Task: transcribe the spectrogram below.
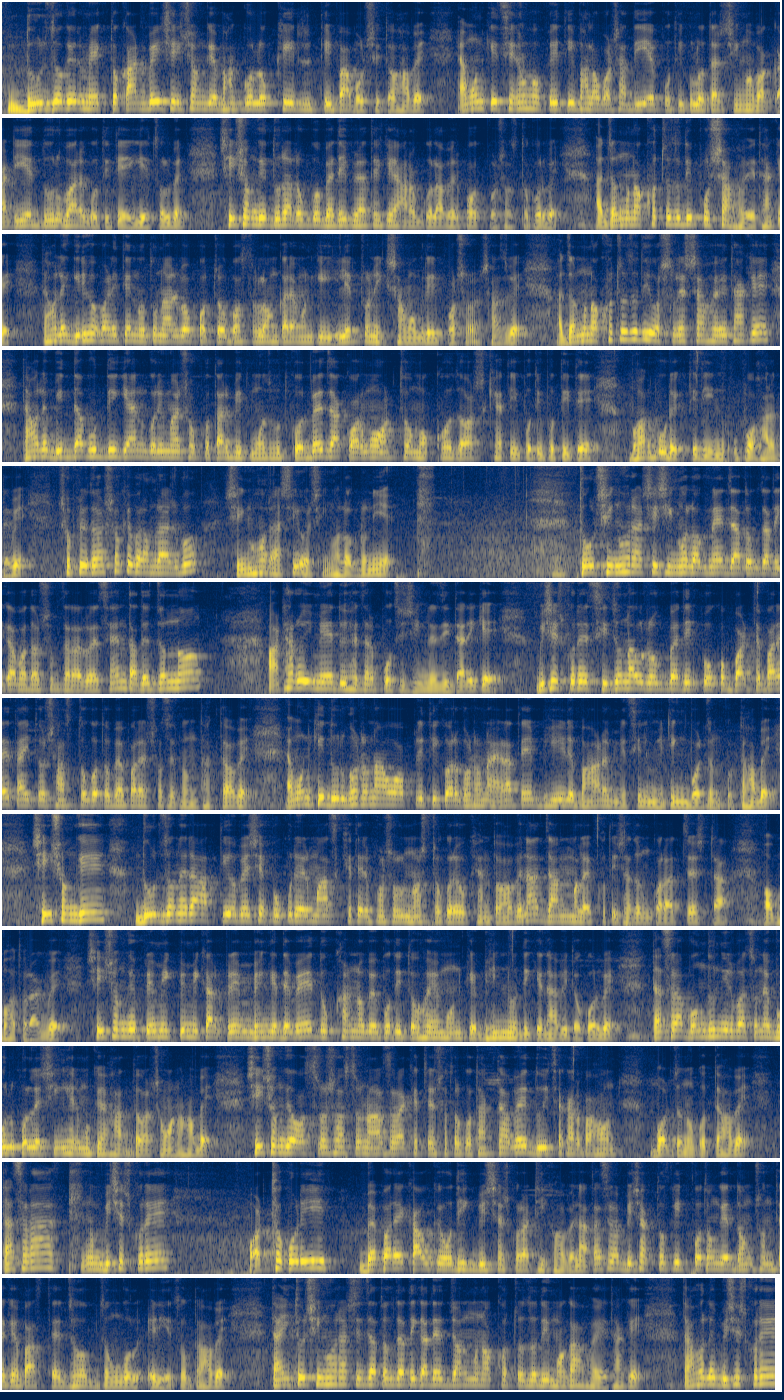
দুর্যোগের মেঘ তো কাটবেই, সেই সঙ্গে ভাগ্য লক্ষ্মীর কৃপা বর্ষিত হবে। এমনকি স্নেহ, প্রীতি, ভালোবাসা দিয়ে প্রতিকূলতার সিংহভাগ কাটিয়ে দুর্বার গতিতে এগিয়ে চলবেন। সেই সঙ্গে দুরারোগ্য ব্যাধিপীড়া থেকে আরোগ্য লাভের পথ প্রশস্ত করবে। আর জন্ম নক্ষত্র যদি পোষা হয়ে থাকে, তাহলে গৃহবাড়িতে নতুন আসবাবপত্র, বস্ত্রালঙ্কার, এমনকি ইলেকট্রনিক সামগ্রীর পসরা সাজবে। আর জন্ম নক্ষত্র যদি অশ্লেষা হয়ে থাকে, তাহলে বিদ্যা, বুদ্ধি, জ্ঞান, গরিমা সক্ষতার ভিত মজবুত করবে, যা কর্ম, অর্থ, মোক্ষ, যশ, খ্যাতি প্রতিপত্তিতে ভরপুর একটি দিন উপহার দেবে। সুপ্রিয় দর্শক, এবার আমরা আসব সিংহ রাশি ও সিংহলগ্ন নিয়ে। তো সিংহ রাশি সিংহ লগ্নে জাতক জাতিকা বা দর্শক যারা রয়েছেন, তাদের জন্য আঠারোই মে দুই হাজার পঁচিশ ইংরেজি তারিখে। বিশেষ করে সিজনাল রোগ ব্যাধির প্রকোপ বাড়তে পারে, তাই তো স্বাস্থ্যগত ব্যাপারে সচেতন থাকতে হবে। এমনকি দুর্ঘটনা ও অপ্রীতিকর ঘটনা এড়াতে ভিড়, ভাড়, মিছিল, মিটিং বর্জন করতে হবে। সেই সঙ্গে দুর্জনেরা আত্মীয় বেশে পুকুরের মাছ, ক্ষেতের ফসল নষ্ট করেও ক্ষান্ত হবে না জানমালের ক্ষতি সাধন করার চেষ্টা অব্যাহত রাখবে। সেই সঙ্গে প্রেমিক, প্রেমিকার প্রেম ভেঙে দেবে দুঃখার্ণবে পতিত হয়ে মনকে ভিন্ন দিকে ধাবিত করবে। তাছাড়া বন্ধু নির্বাচনে ভুল করলে সিংহের মুখে হাত দেওয়ার সমান হবে। সেই সঙ্গে অস্ত্র শস্ত্র নাড়াচাড়ার ক্ষেত্রে সতর্ক থাকতে হবে। দুই চাকার বাহন বর্জনও করতে হবে। তাছাড়া, বিশেষ করে অর্থকড়ির ব্যাপারে কাউকে অধিক বিশ্বাস করা ঠিক হবে না। তাছাড়া বিষাক্ত কীট পতঙ্গের দংশন থেকে বাঁচতে ঝোপ, জঙ্গল এড়িয়ে চলতে হবে। তাই তো সিংহ রাশির জাতক জাতিকাদের জন্ম নক্ষত্র যদি মগা হয়ে থাকে, তাহলে বিশেষ করে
